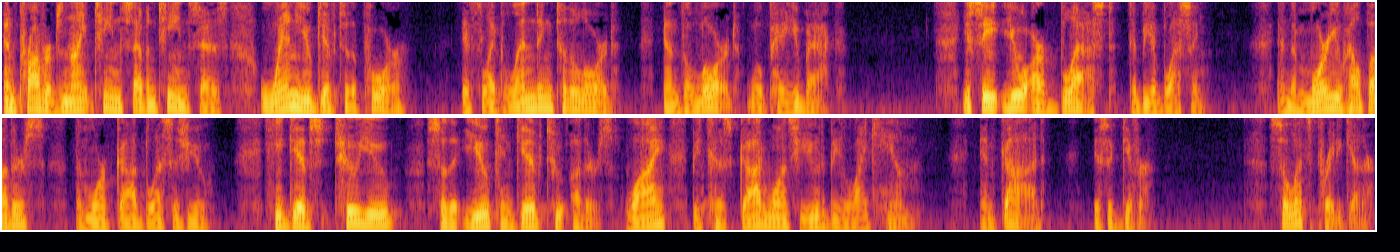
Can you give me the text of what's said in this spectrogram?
And Proverbs 19:17 says, "When you give to the poor, it's like lending to the Lord, and the Lord will pay you back." You see, you are blessed to be a blessing. And the more you help others, the more God blesses you. He gives to you so that you can give to others. Why? Because God wants you to be like Him. And God is a giver. So let's pray together.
